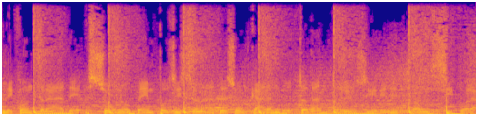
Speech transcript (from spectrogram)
le contrade sono ben posizionate sul canandotto d'Antonio Siri di Tom Sicora,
